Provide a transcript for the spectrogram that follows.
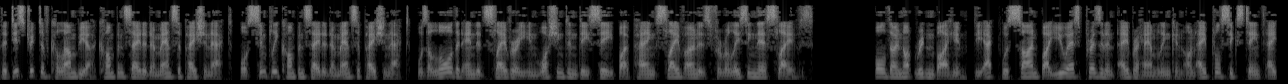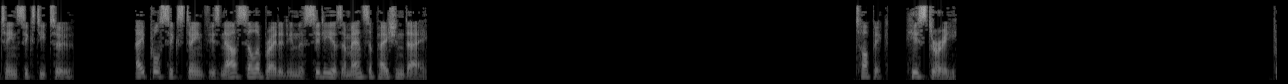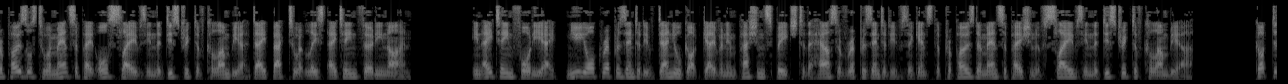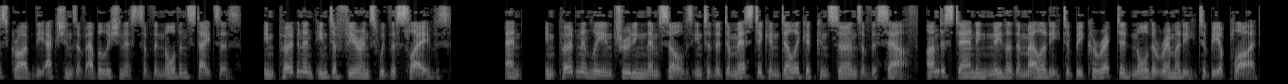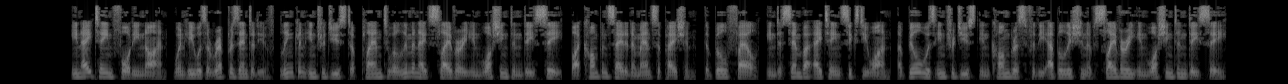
The District of Columbia Compensated Emancipation Act, or simply Compensated Emancipation Act, was a law that ended slavery in Washington, D.C. by paying slave owners for releasing their slaves. Although not written by him, the act was signed by U.S. President Abraham Lincoln on April 16, 1862. April 16 is now celebrated in the city as Emancipation Day. History Proposals to emancipate all slaves in the District of Columbia date back to at least 1839. In 1848, New York Representative Daniel Gott gave an impassioned speech to the House of Representatives against the proposed emancipation of slaves in the District of Columbia. Gott described the actions of abolitionists of the northern states as impertinent interference with the slaves, impertinently intruding themselves into the domestic and delicate concerns of the South, understanding neither the malady to be corrected nor the remedy to be applied. In 1849, when he was a representative, Lincoln introduced a plan to eliminate slavery in Washington, D.C., by compensated emancipation. The bill failed. In December 1861, a bill was introduced in Congress for the abolition of slavery in Washington, D.C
